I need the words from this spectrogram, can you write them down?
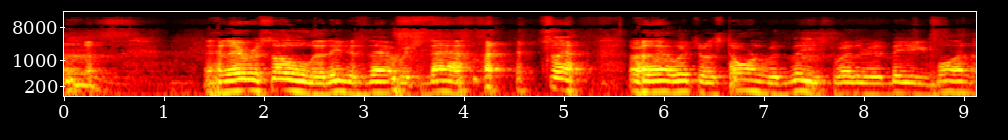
and every soul that eateth that which dieth, or that which was torn with beasts, whether it be one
